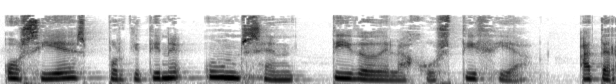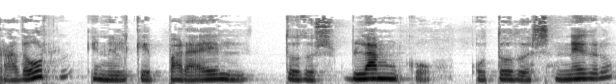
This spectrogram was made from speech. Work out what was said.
o si es porque tiene un sentido de la justicia aterrador en el que para él todo es blanco o todo es negro,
